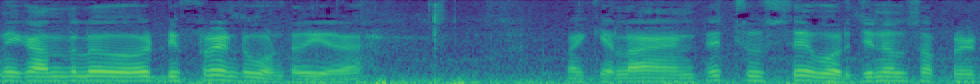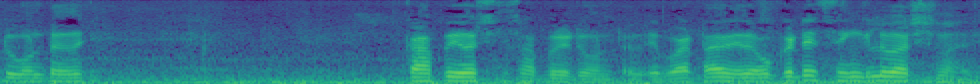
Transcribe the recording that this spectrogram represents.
నీకు అందులో డిఫరెంట్గా ఉంటుంది కదా. నాకు ఎలా అంటే చూస్తే ఒరిజినల్ సపరేట్గా ఉంటుంది. కాపీ వెర్షన్ సపరేట్గా ఉంటుంది. బట్ అది ఒకటే సింగిల్ వెర్షన్ అది.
